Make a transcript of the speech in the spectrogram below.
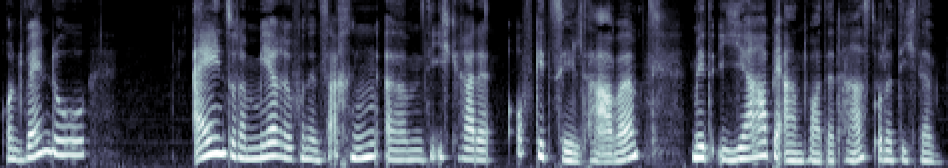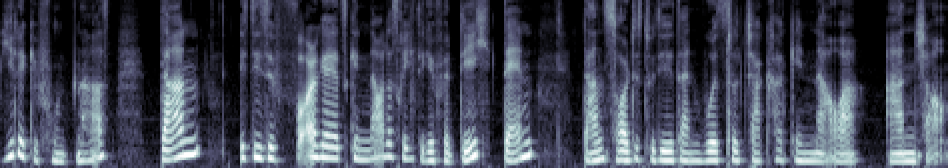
Und wenn du eins oder mehrere von den Sachen, ähm, die ich gerade aufgezählt habe, mit Ja beantwortet hast oder dich da wiedergefunden hast, dann ist diese Folge jetzt genau das Richtige für dich, denn dann solltest du dir dein Wurzelchakra genauer anschauen.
